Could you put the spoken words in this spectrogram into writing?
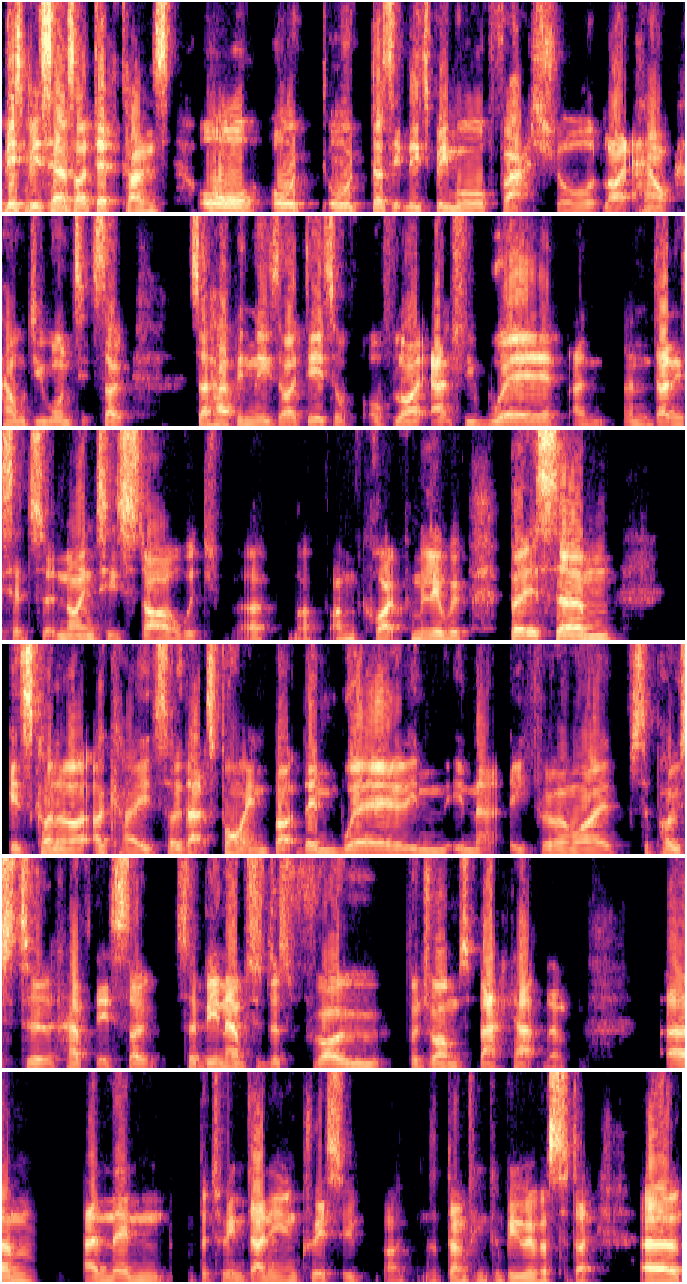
this bit sounds like Deftones. Or or or does it need to be more thrash or like how how do you want it? So so having these ideas of, of like actually where and and Danny said sort of 90s style which uh, I'm quite familiar with. But it's um it's kind of like, okay, so that's fine, but then where in in that ether am I supposed to have this? So so being able to just throw the drums back at them, um, and then between Danny and Chris, who I don't think can be with us today, uh,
